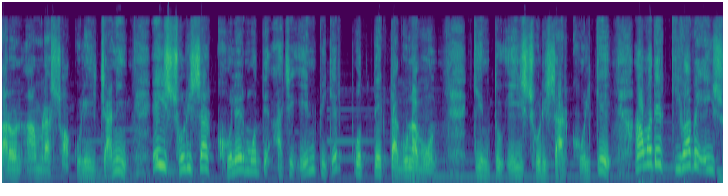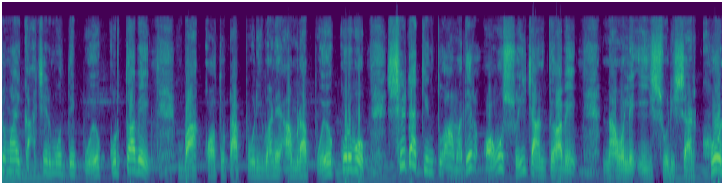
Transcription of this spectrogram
কারণ আমরা সকলেই জানি এই সরিষার খোলের মধ্যে আছে এনপিকের প্রত্যেকটা গুণাগুণ। কিন্তু এই সরিষার খোলকে আমাদের কীভাবে এই সময় গাছের মধ্যে প্রয়োগ করতে হবে বা কতটা পরিমাণে আমরা প্রয়োগ করব, সেটা কিন্তু আমাদের অবশ্যই জানতে হবে। না হলে এই সরিষার খোল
